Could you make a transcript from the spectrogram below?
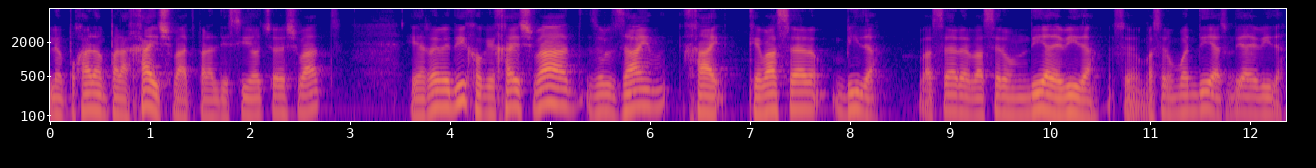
lo empujaron para High Shvat, para el 18 de Shvat, y el Rebbe dijo que High Shvat, Zul Zain High, que va a ser vida, va a ser, va a ser un día de vida, va a ser un buen día, es un día de vida.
